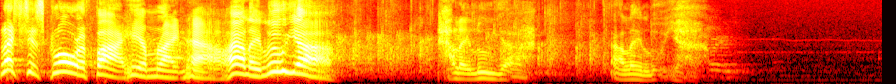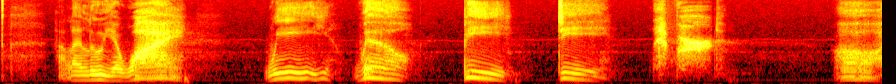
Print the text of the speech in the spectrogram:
Let's just glorify him right now. Hallelujah. Hallelujah. Hallelujah. Hallelujah. Why? We will be delivered. Oh.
